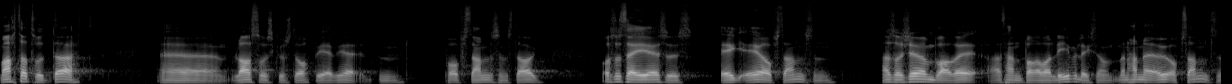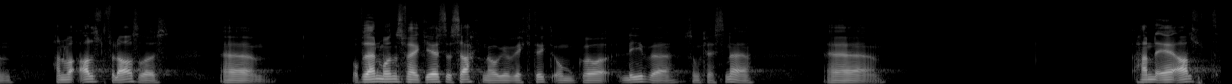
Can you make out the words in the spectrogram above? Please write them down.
Martha trodde at eh, Lasarus skulle stå opp i evigheten på oppstandelsens dag. Og så sier Jesus, 'Jeg er oppstandelsen'. Han sa ikke bare at han bare var livet, liksom, men han er òg oppstandelsen. Han var alt for Lasarus. Eh, og på den måten så fikk Jesus sagt noe viktig om hva livet som kristne er. Eh, han er alt.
